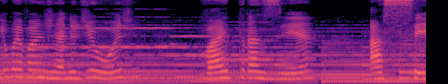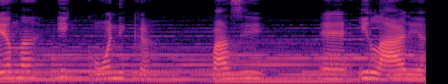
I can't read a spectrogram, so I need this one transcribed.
E o Evangelho de hoje vai trazer a cena icônica, quase é, hilária,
